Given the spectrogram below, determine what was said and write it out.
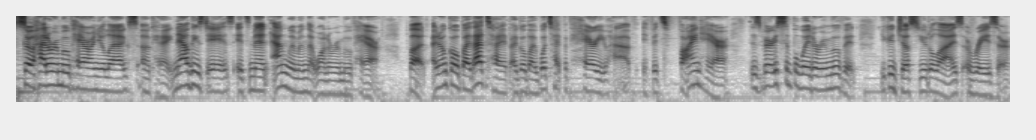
So how to remove hair on your legs? Okay, now these days it's men and women that want to remove hair. But I don't go by that type, I go by what type of hair you have. If it's fine hair, there's a very simple way to remove it. You could just utilize a razor.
